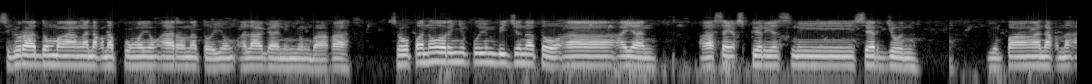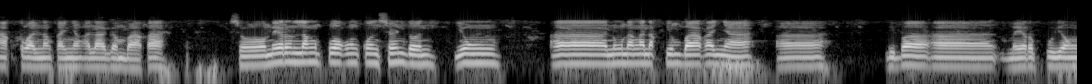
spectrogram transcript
siguradong manganganak na po ngayong araw na to yung alaga ninyong baka. So panoorin nyo po yung video na to. Ah, ayan, ah, sa experience ni Sir Jun, yung panganganak na actual ng kanyang alagang baka. So, meron lang po akong concern doon, yung ah, nung nanganak yung baka niya, ah, 'di ba, ah, mayroon po yung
